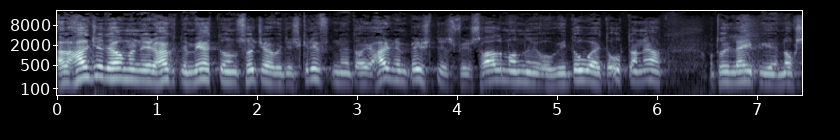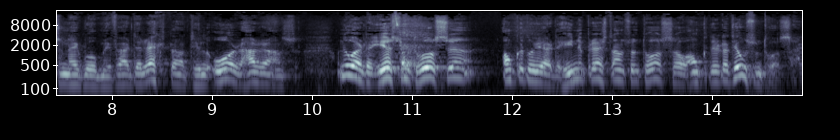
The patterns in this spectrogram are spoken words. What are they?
Alla halvdjödomen er högt i så sutja vi til skriftene, da i herren bystes for salmanne, og vi doa et åttan et, og tog leipi nok som jeg vore mig, for rekta til år herrens. Og nå er det jeg som tåse, Onkel då gör det hinneprestan som tåsar och onkel det tusen tåsar.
